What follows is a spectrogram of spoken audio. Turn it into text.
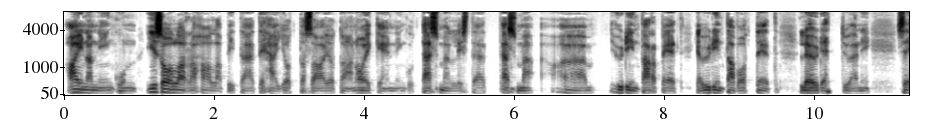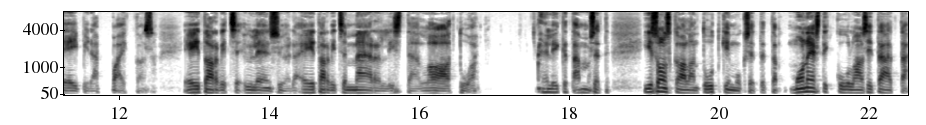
aina niin kuin isolla rahalla pitää tehdä, jotta saa jotain oikein niin kuin täsmällistä ja täsmä, ää, ydintarpeet ja ydintavoitteet löydettyä, niin se ei pidä paikkansa. Ei tarvitse yleensyödä, ei tarvitse määrällistää laatua. Eli tämmöiset ison skaalan tutkimukset, että monesti kuullaan sitä, että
